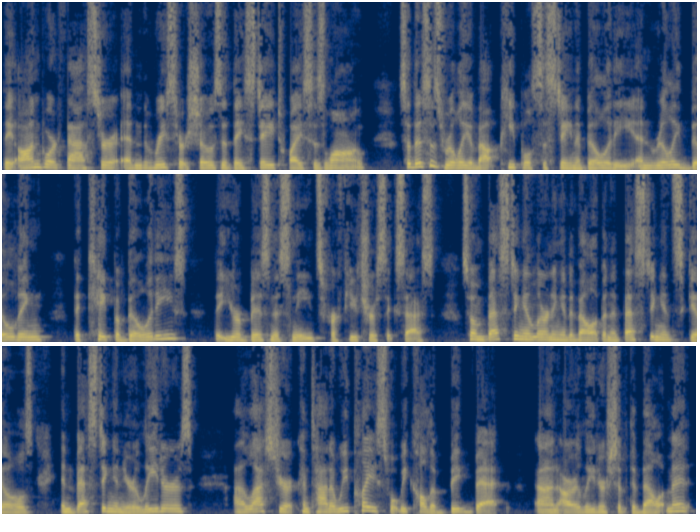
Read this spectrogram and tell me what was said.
They onboard faster and the research shows that they stay twice as long. So this is really about people sustainability and really building the capabilities that your business needs for future success. So investing in learning and development, investing in skills, investing in your leaders. Uh, last year at Kantata, we placed what we called a big bet on our leadership development.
